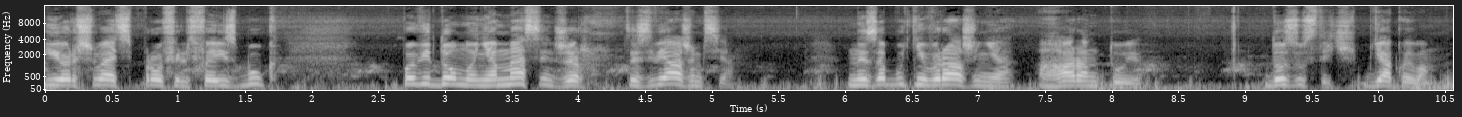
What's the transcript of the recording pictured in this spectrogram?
Ігор Швець, профіль Facebook, повідомлення месенджер. Зв'яжемося. Незабутні враження гарантую. До зустрічі. Дякую вам.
